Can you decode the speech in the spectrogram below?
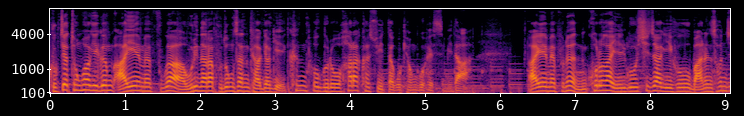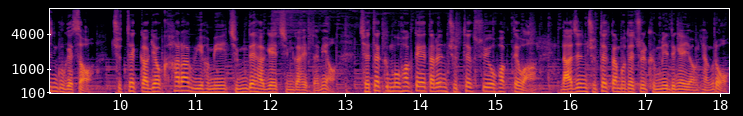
국제통화기금 IMF가 우리나라 부동산 가격이 큰 폭으로 하락할 수 있다고 경고했습니다. IMF는 코로나19 시작 이후 많은 선진국에서 주택 가격 하락 위험이 증대하게 증가했다며 재택근무 확대에 따른 주택 수요 확대와 낮은 주택담보대출 금리 등의 영향으로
